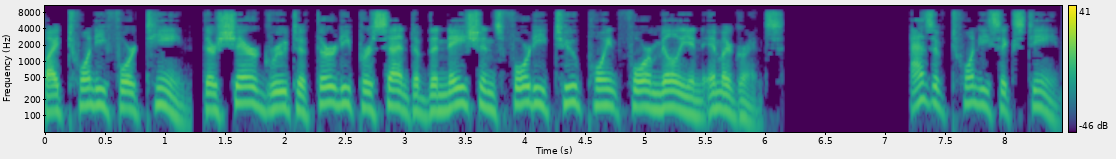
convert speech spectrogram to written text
By 2014, their share grew to 30% of the nation's 42.4 million immigrants. As of 2016,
